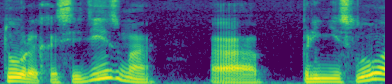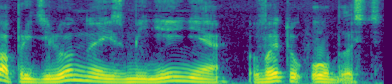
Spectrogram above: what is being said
Торы хасидизма э, принесло определенное изменение в эту область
